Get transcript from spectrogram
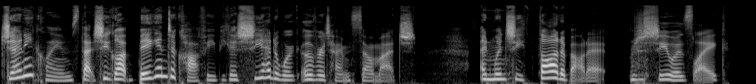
Jenny claims that she got big into coffee because she had to work overtime so much. And when she thought about it, she was like,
